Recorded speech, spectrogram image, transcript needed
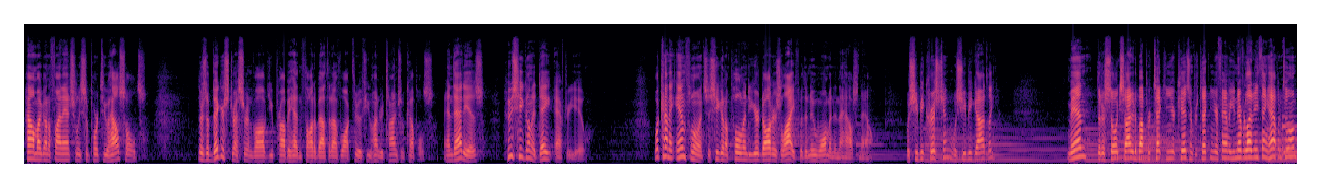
how am I going to financially support two households. There's a bigger stressor involved you probably hadn't thought about that I've walked through a few hundred times with couples, and that is who's he going to date after you? What kind of influence is he going to pull into your daughter's life with a new woman in the house now? Will she be Christian? Will she be godly? Men that are so excited about protecting your kids and protecting your family, you never let anything happen to them.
